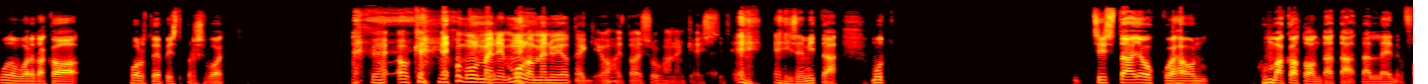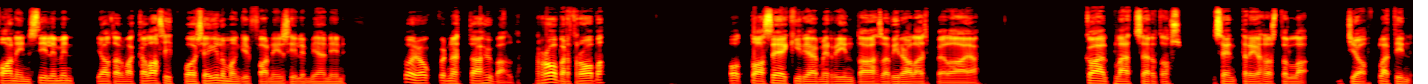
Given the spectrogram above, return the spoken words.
muutaman vuoden takaa puolustajapistepörssi voitti. Okei, okay, okay. No, mulla, meni, mulla on mennyt jotenkin ohi toi Suhonen keissi. Ei, ei se mitään, mutta siis tämä joukkuehan on kun mä katon tätä tälleen fanin silmin ja otan vaikka lasit pois ja ilmankin fanin silmiä, niin tuo joukkue näyttää hyvältä. Robert Rooba ottaa C-kirjaimen rintaansa viralaispelaaja. Kyle Platzer tuossa sentteriosastolla Geoff Plattin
